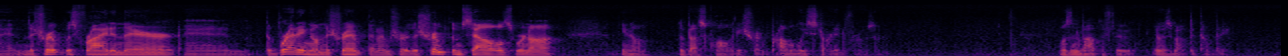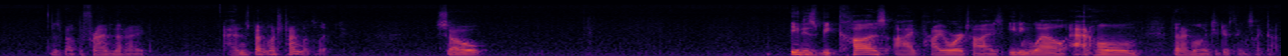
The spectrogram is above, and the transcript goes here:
and the shrimp was fried in there, and the breading on the shrimp, and I'm sure the shrimp themselves were not, you know, the best quality shrimp, probably started frozen. It wasn't about the food, it was about the company. It was about the friend that I hadn't spent much time with lately. So it is because I prioritize eating well at home that I'm willing to do things like that.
